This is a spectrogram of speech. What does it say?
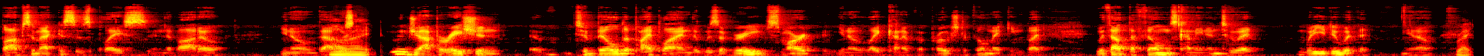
Bob Zemeckis's place in Novato, You know, that All was right. a huge operation to build a pipeline that was a very smart, you know, like kind of approach to filmmaking. But without the films coming into it, what do you do with it? You know, right?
